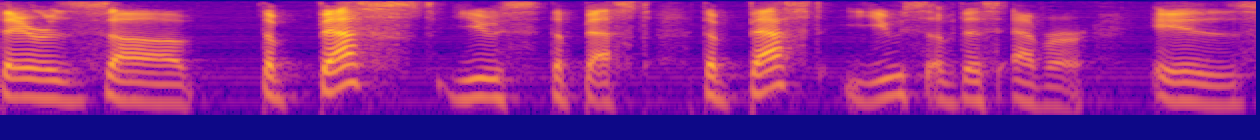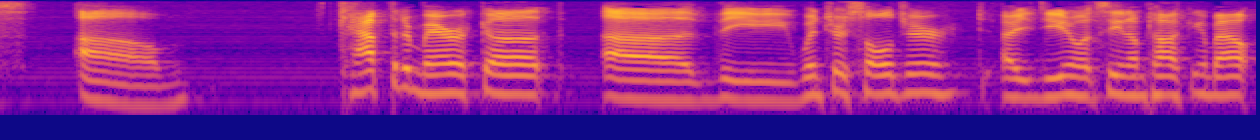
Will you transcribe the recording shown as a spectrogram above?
there's uh the best use the best the best use of this ever is um Captain America uh the Winter Soldier. Uh, do you know what scene I'm talking about?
